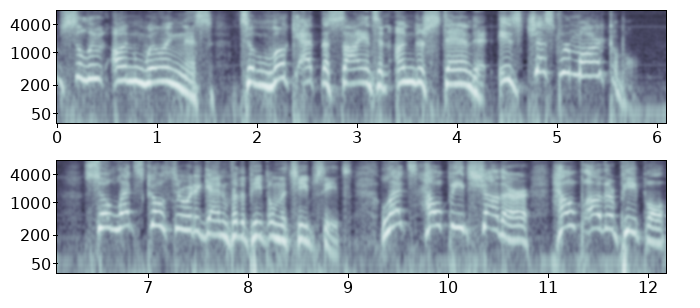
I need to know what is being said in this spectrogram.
Absolute unwillingness to look at the science and understand it is just remarkable. So let's go through it again for the people in the cheap seats. Let's help each other, help other people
